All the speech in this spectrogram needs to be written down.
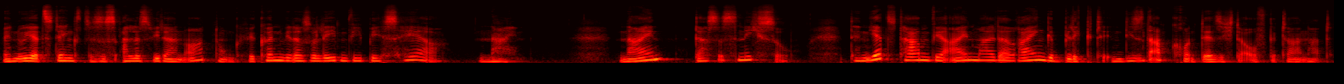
wenn du jetzt denkst, es ist alles wieder in Ordnung, wir können wieder so leben wie bisher. Nein. Nein, das ist nicht so. Denn jetzt haben wir einmal da reingeblickt in diesen Abgrund, der sich da aufgetan hat.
